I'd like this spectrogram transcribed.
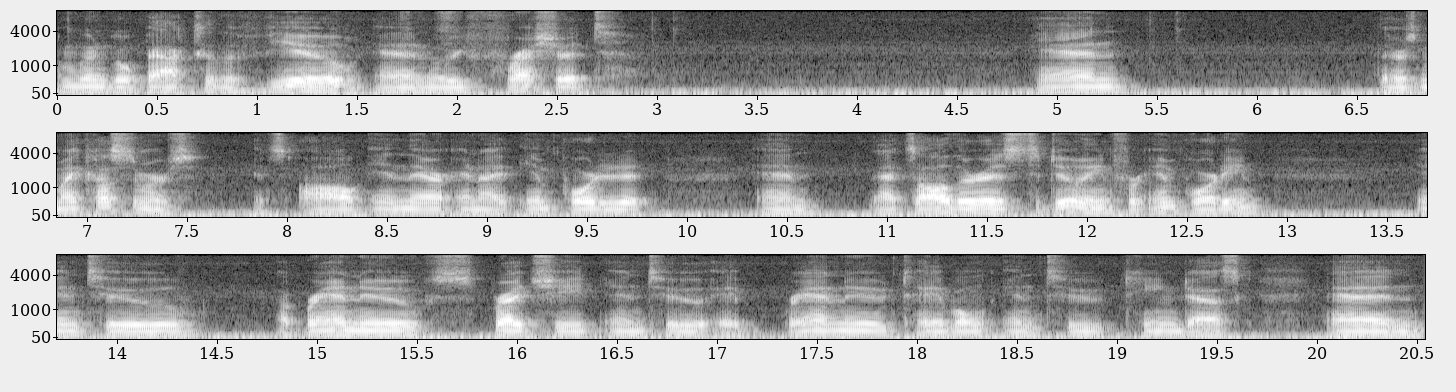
I'm going to go back to the view and refresh it. And there's my customers. It's all in there and I imported it and that's all there is to doing for importing into a brand new spreadsheet into a brand new table into TeamDesk and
